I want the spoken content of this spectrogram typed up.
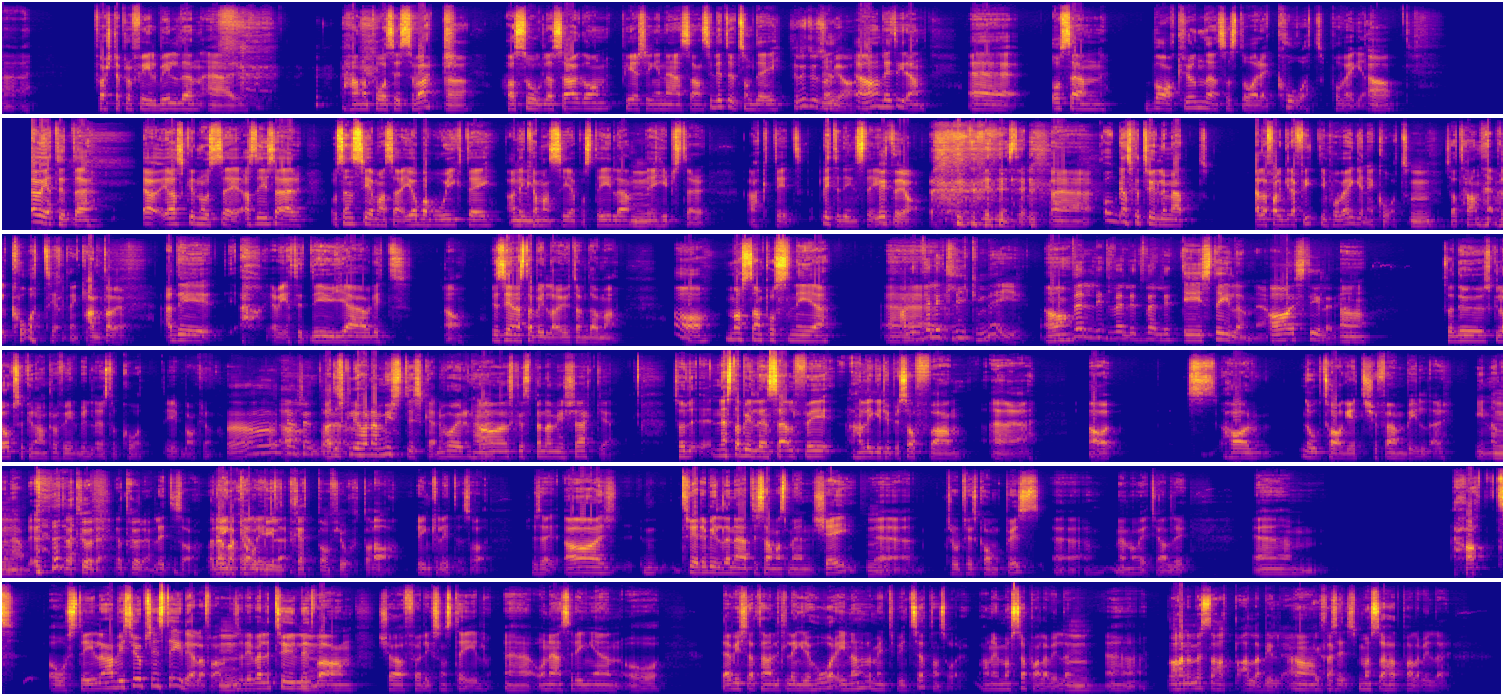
första profilbilden är, han har på sig svart. Ja. Har solglasögon, piercing i näsan, ser lite ut som dig. Ser lite ut som jag. Ja, lite grann. Eh, och sen bakgrunden så står det kåt på väggen. Ja. Jag vet inte. Jag, jag skulle nog säga, alltså det är så här, och sen ser man så här, jobba på weekday, ja det kan man se på stilen, det är hipsteraktigt. Lite din stil. Lite ja. Lite din stil. Eh, och ganska tydlig med att i alla fall graffitin på väggen är kåt. Så att han är väl kåt helt enkelt. Antar det. Ja, det är, ah, jag vet inte, det är ju jävligt... Ja, vi ser nästa bild då, utan att döma. Ja, mössan på sned. Han är väldigt lik mig. Ja. Väldigt, väldigt, väldigt... I stilen, ja. Ja, i stilen ja. ja. Så du skulle också kunna ha en profilbild där det står kåt i bakgrunden. Ja, kanske ja. inte. Ja, du skulle ju ha den här mystiska. Det var ju den här. Ja, jag ska spänna min käke. Så nästa bild är en selfie. Han ligger typ i soffan. Eh, ja, har nog tagit 25 bilder innan den här blev. Jag tror det. Jag tror det. lite så. Och det var kanske bild 13, 14. Ja, rynkar lite så. Ja, tredje bilden är tillsammans med en tjej. Mm. Eh, troligtvis kompis. Eh, men man vet ju aldrig. Ehm, hatt och stilen. Han visar upp sin stil i alla fall. Mm. Så det är väldigt tydligt vad han kör för liksom stil. Eh, och näsringen och... Där visar att han har lite längre hår. Innan hade man typ inte sett hans hår. Han har ju mössa på alla bilder. Eh, Och han har mössa hatt på alla bilder. Ja, Ja, exakt. precis. Mössa, hatt på alla bilder.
